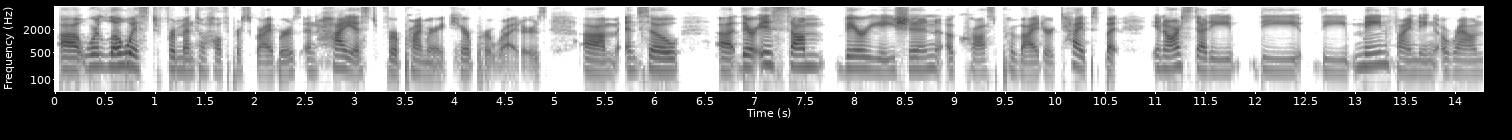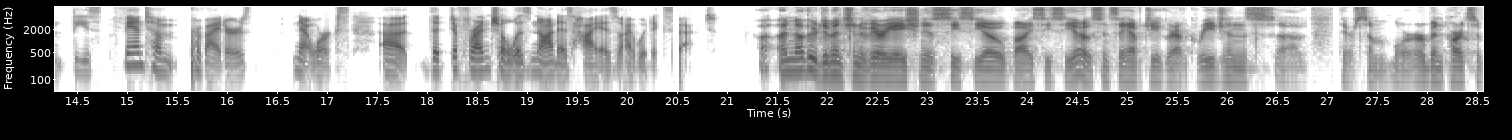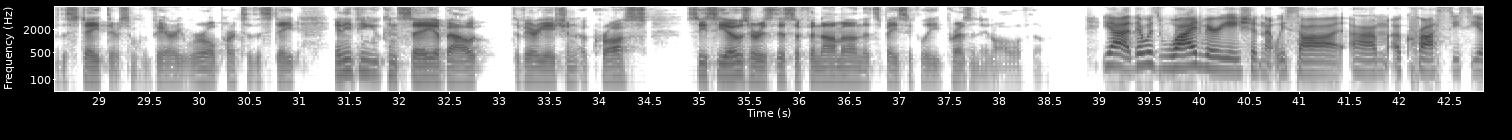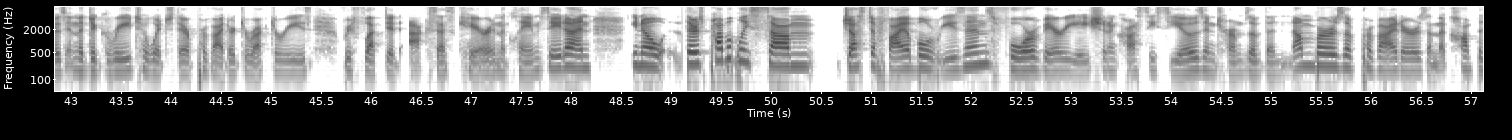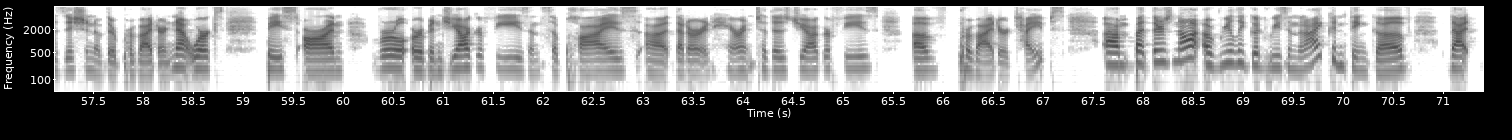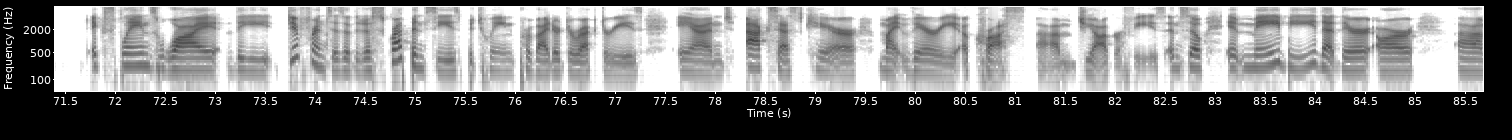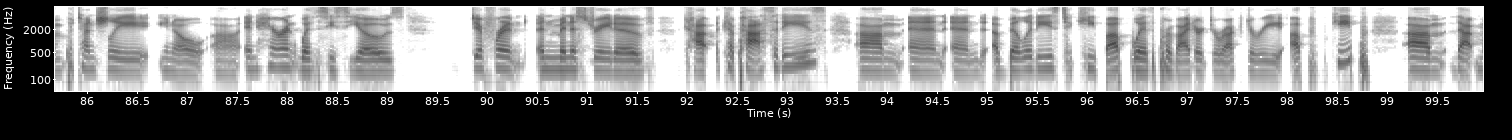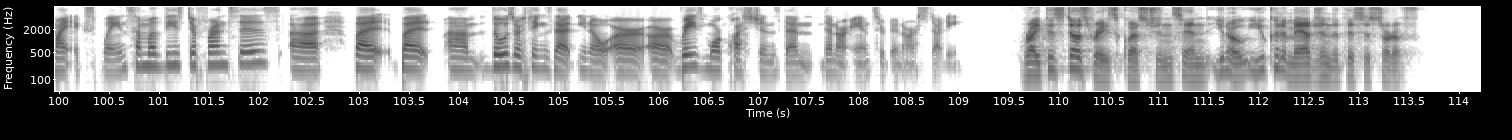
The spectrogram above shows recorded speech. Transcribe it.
uh, were lowest for mental health prescribers and highest for primary care providers. Um, and so uh, there is some variation across provider types but in our study the the main finding around these phantom providers networks uh, the differential was not as high as i would expect Another dimension of variation is CCO by CCO. Since they have geographic regions, uh, there's some more urban parts of the state, there's some very rural parts of the state. Anything you can say about the variation across CCOs, or is this a phenomenon that's basically present in all of them? Yeah, there was wide variation that we saw um, across CCOs in the degree to which their provider directories reflected access care in the claims data. And, you know, there's probably some justifiable reasons for variation across CCOs in terms of the numbers of providers and the composition of their provider networks based on rural urban geographies and supplies uh, that are inherent to those geographies of provider types. Um, but there's not a really good reason that I can think of that explains why the differences or the discrepancies between provider directories and accessed care might vary across um, geographies. And so it may be that there are um, potentially, you know, uh, inherent with CCOs different administrative ca- capacities um, and and abilities to keep up with provider directory upkeep um, that might explain some of these differences. Uh, but but um, those are things that you know are, are raise more questions than than are answered in our study. Right. This does raise questions, and you know you could imagine that this is sort of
